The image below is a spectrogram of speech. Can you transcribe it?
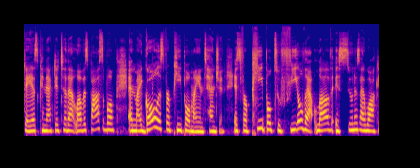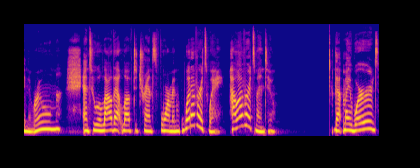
stay as connected to that love as possible. And my goal is for people, my intention is for people to feel that love as soon as I walk in the room and to allow that love to transform in whatever its way, however it's meant to that my words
